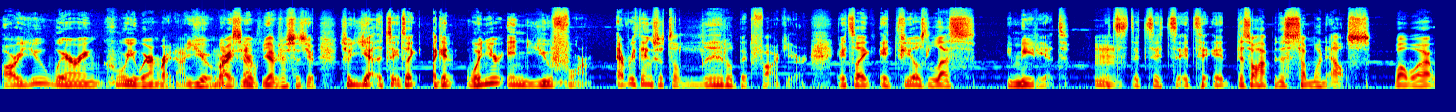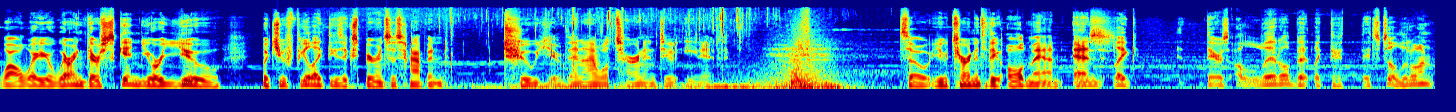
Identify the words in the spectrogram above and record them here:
are you wearing? Who are you wearing right now? You, right? You're, yeah, just as you. So yeah, it's it's like again when you're in you form, everything's just a little bit foggier. It's like it feels less immediate. Mm. It's it's it's it's it, this all happened to someone else. While while while where you're wearing their skin, you're you, but you feel like these experiences happened to you. Then I will turn into Enid. So you turn into the old man, and Yes. like, there's a little bit like there, it's still a little un-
